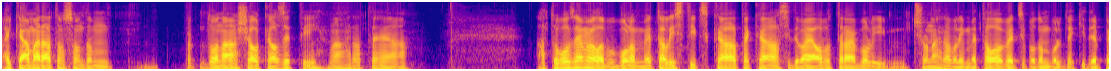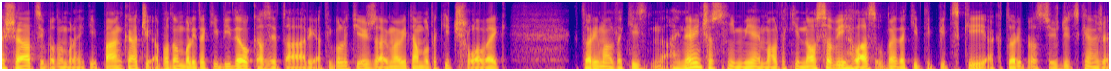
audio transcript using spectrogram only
aj kamarátom som tam donášal kazety nahraté a a to bolo zaujímavé, lebo bola metalistická, taká asi dva alebo traja boli, čo nahrávali metalové veci, potom boli takí depešáci, potom boli nejakí pankáči a potom boli takí videokazetári a tí boli tiež zaujímaví. Tam bol taký človek, ktorý mal taký, aj neviem čo s ním je, mal taký nosový hlas, úplne taký typický a ktorý proste vždycky, že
